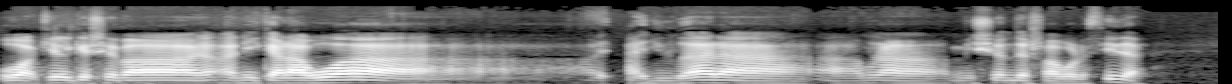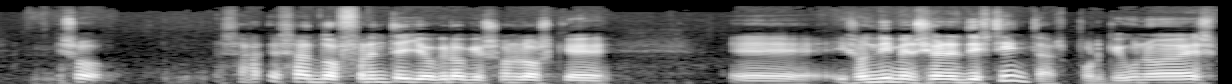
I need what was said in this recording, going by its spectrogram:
o aquel que se va a Nicaragua ayudar a, una misión desfavorecida. Eso, esas dos frentes yo creo que son los que... Eh, y son dimensiones distintas, porque uno es...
